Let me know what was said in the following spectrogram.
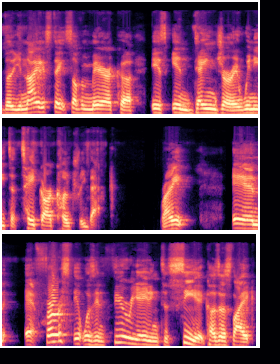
the United States of America is in danger and we need to take our country back. Right. And at first it was infuriating to see it because it's like,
